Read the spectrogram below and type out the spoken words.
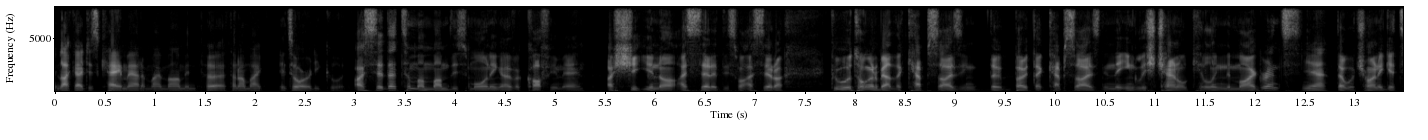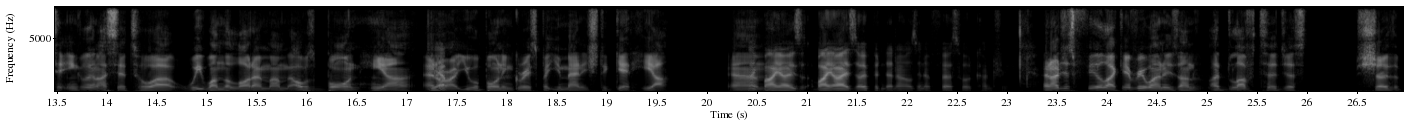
Like I just came out of my mum in Perth, and I'm like, it's already good. I said that to my mum this morning over coffee, man. I shit you not. I said it this one. I said, uh, 'cause we were talking about the capsizing, the boat that capsized in the English Channel, killing the migrants Yeah, that were trying to get to England. I said to her, "We won the lotto, mum. I was born here, and Yep. all right, you were born in Greece, but you managed to get here." Um, like my eyes, my eyes opened, and I was in a first world country. And I just feel like everyone who's un- I'd love to just show the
